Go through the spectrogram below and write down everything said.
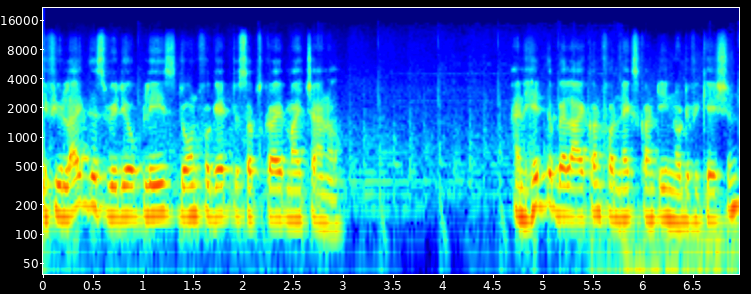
If you like this video, please don't forget to subscribe my channel and hit the bell icon for next content notification.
